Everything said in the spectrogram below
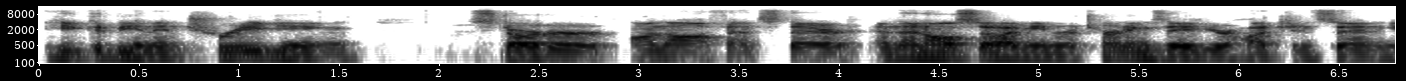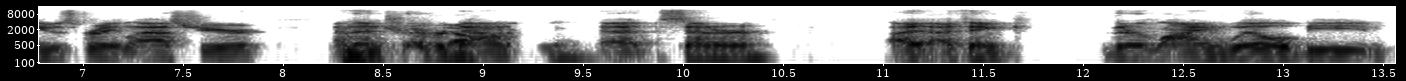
he could be an intriguing starter on the offense there. And then also, I mean, returning Xavier Hutchinson, he was great last year. And then mm-hmm. Trevor yeah. Downing at center. I, I think their line will be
